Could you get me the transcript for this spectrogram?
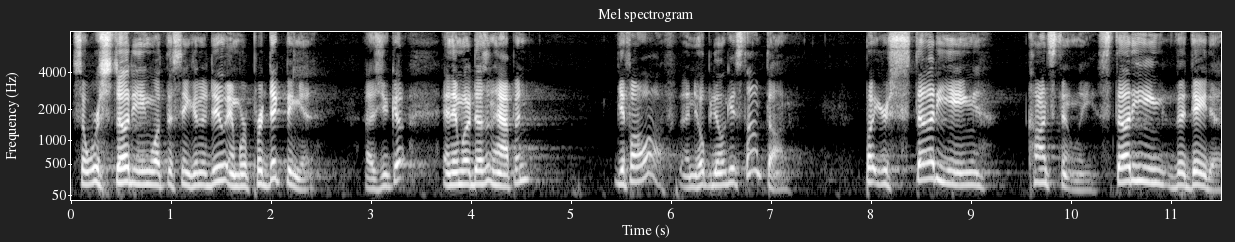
So we're studying what this thing's gonna do and we're predicting it as you go. And then when it doesn't happen, you fall off and you hope you don't get stomped on. But you're studying constantly, studying the data.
